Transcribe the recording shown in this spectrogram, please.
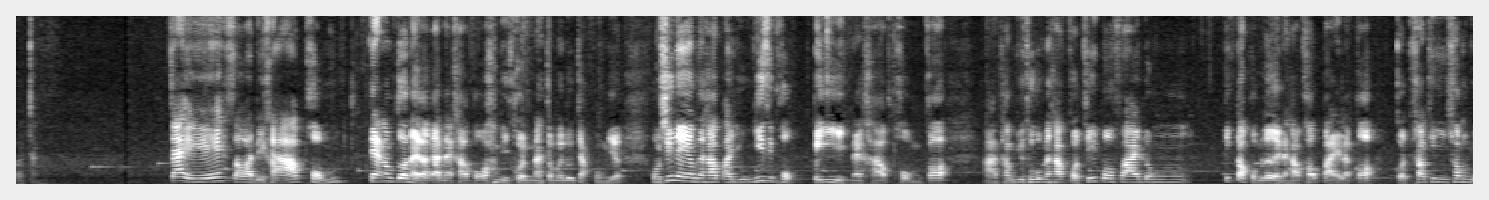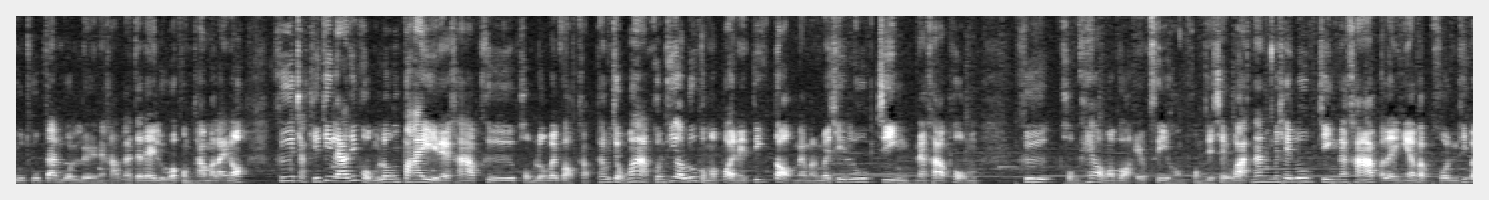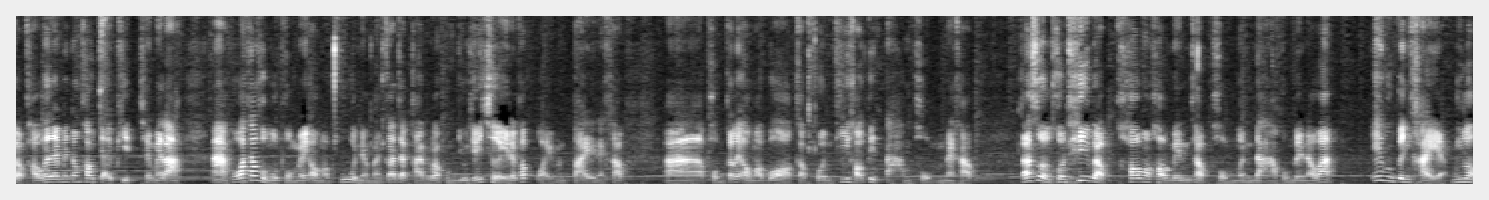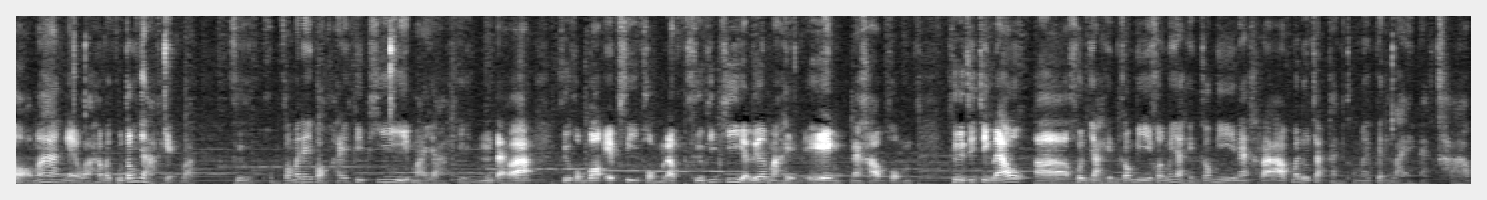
จังจ้าเอสวัสดีครับ ผมแนะนำตัวหน่อยแล้วกันนะครับ เพราะว่ามีคนน่าจะไม่รู้จักผมเยอะ ผมชื่อเนมนะครับ อายุ 26 ปีนะครับ ผมก็ทำยูทูบนะครับ กดที่โปรไฟล์ ตรง TikTok ผมเลยนะครับเข้าไปแล้วก็กดเข้าที่ช่อง YouTube ด้านบนเลยนะครับแล้วจะได้รู้ว่าผมทำอะไรเนาะคือจากคลิปที่แล้วที่ผมลงไปนะครับคือผมลงไปบอกกับท่านผู้ชมว่าคนที่เอารูปผมมาปล่อยใน TikTok เนี่ยมันไม่ใช่รูปจริงนะครับผมคือผมแค่ออกมาบอก FC ของผมเฉยๆว่านั่นไม่ใช่รูปจริงนะครับอะไรเงี้ยแบบคนที่แบบเขาก็ได้ไม่ต้องเข้าใจผิดใช่ไหมล่ะอ่าเพราะว่าถ้าสมมติผมไม่ออกมาพูดเนี่ยมันก็จะกลายเป็นว่าผมอยู่เฉยๆแล้วก็ปล่อยมันไปนะครับอ่าผมก็เลยออกมาบอกกับคนที่เขาติดตามผมนะครับ แล้วส่วนคนที่แบบเข้ามาคอมเมนต์กับผมเหมือนด่าผมเลยนะว่า เอ๊ะมึงเป็นใครอะมึงหล่อมากไงวะทำไมกูต้องอยากเห็นวะคือผมก็ไม่ได้บอกให้พี่ๆมาอยากเห็น แต่ว่าคือผมบอก FC ผมแล้วคือพี่ๆอย่าเลื่อนมาเห็นเองนะครับผมคือจริงๆแล้วคนอยากเห็นก็มีคนไม่อยากเห็นก็มีนะครับไม่รู้จักกันก็ไม่เป็นไรนะครับ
